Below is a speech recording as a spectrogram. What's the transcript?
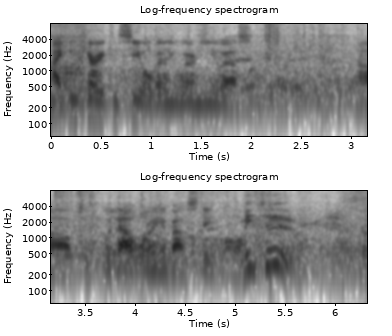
I can carry concealed anywhere in the U.S. Uh, without worrying about state law. Me too. You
